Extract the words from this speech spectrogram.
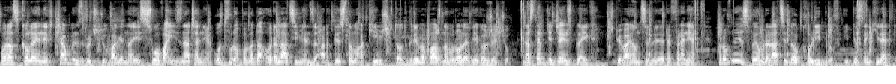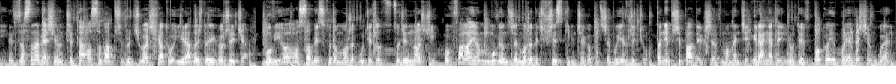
Po raz kolejny chciałbym zwrócić uwagę na jej słowa i znaczenie. Utwór opowiada o relacji między artystą a kimś, kto odgrywa ważną rolę w jego życiu. Następnie James Blake, śpiewający w refrenie, porównuje swoją relację do kolibrów i piosenki letniej. Zastanawia się, czy ta osoba przywróciła światło i radość do jego życia. Mówi o osobie, z którą może uciec od codzienności. Pochwala ją, mówiąc, że może być wszystkim, czego potrzebuje w życiu. To nie przypadek, że w momencie grania tej nuty w pokoju pojawia się Gwen.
